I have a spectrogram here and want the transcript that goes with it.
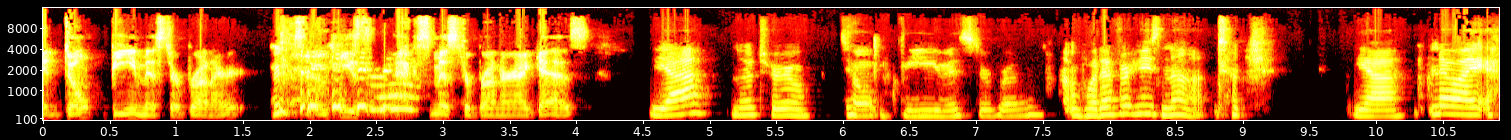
it don't be Mister Brunner, so he's ex Mister Brunner, I guess. yeah no true Don't be Mr. Brother. whatever he's not yeah no i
